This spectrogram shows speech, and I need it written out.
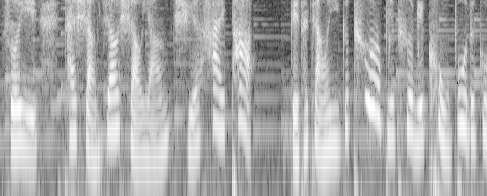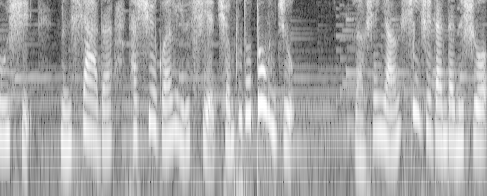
所以他想教小羊学害怕，给他讲了一个特别特别恐怖的故事，能吓得他血管里的血全部都冻住。老山羊信誓旦旦地说：“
